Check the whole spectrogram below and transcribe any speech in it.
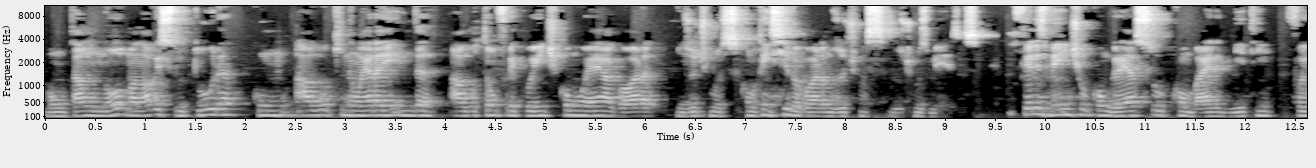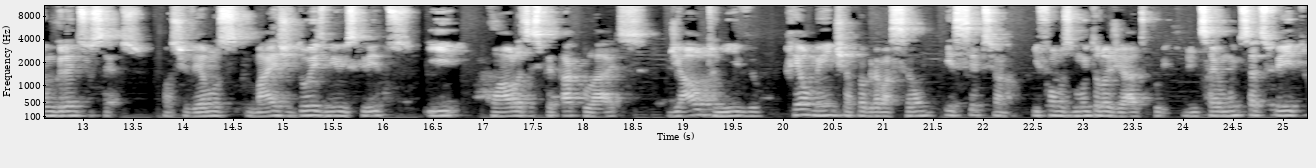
montar um novo, uma nova estrutura com algo que não era ainda algo tão frequente como é agora, nos últimos, como tem sido agora nos últimos, nos últimos meses. Felizmente, o congresso Combined Meeting foi um grande sucesso. Nós tivemos mais de 2 mil inscritos e com aulas espetaculares, de alto nível, realmente a programação excepcional. E fomos muito elogiados por isso. A gente saiu muito satisfeito,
